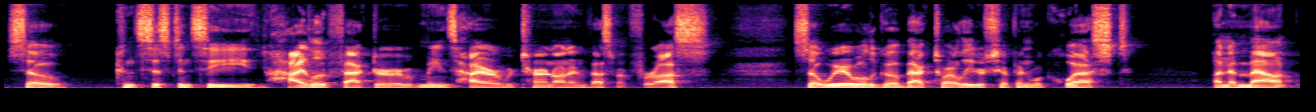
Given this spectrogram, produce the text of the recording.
so consistency, high load factor means higher return on investment for us. So we were able to go back to our leadership and request an amount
